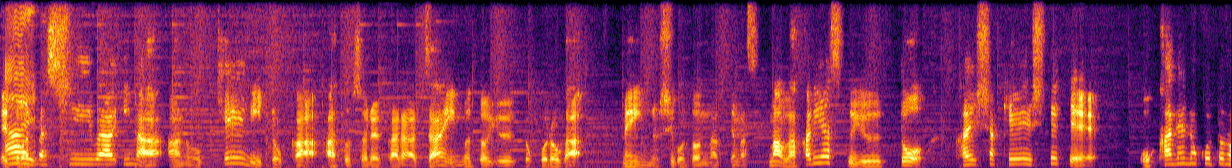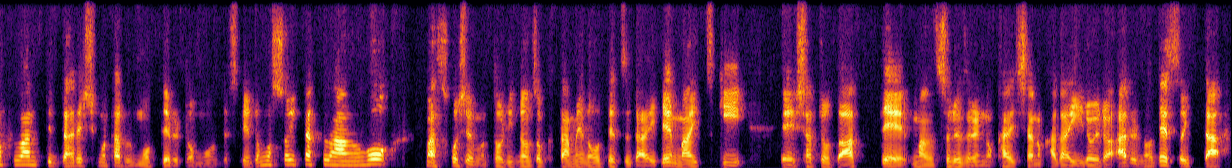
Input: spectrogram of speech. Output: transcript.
えっと、はい、私は今、あの、経理とか、あとそれから財務というところがメインの仕事になってます。まあ、わかりやすく言うと、会社経営してて、お金のことの不安って誰しも多分持ってると思うんですけれども、そういった不安を、まあ少しでも取り除くためのお手伝いで、毎月、えー、社長と会って、まあそれぞれの会社の課題いろいろあるので、そういった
